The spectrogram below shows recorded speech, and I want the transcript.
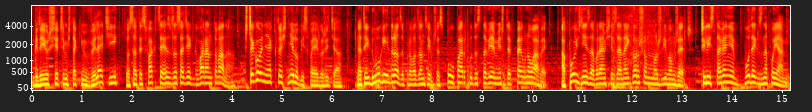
Gdy już się czymś takim wyleci, to satysfakcja jest w zasadzie gwarantowana. Szczególnie jak ktoś nie lubi swojego życia. Na tej długiej drodze prowadzącej przez pół parku dostawiłem jeszcze pełno ławek. A później zabrałem się za najgorszą możliwą rzecz, czyli stawianie budek z napojami,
